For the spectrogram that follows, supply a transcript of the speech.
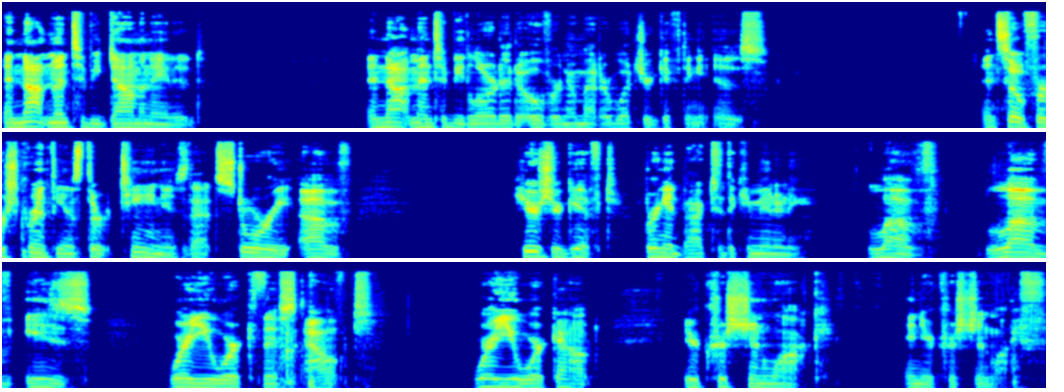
and not meant to be dominated and not meant to be lorded over no matter what your gifting is. And so 1 Corinthians 13 is that story of here's your gift, bring it back to the community. Love. Love is where you work this out, where you work out your Christian walk and your Christian life.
